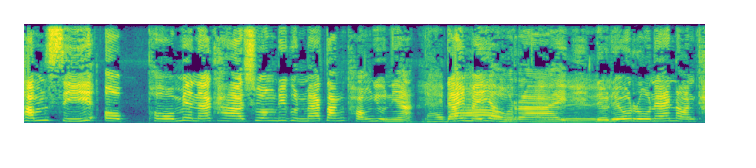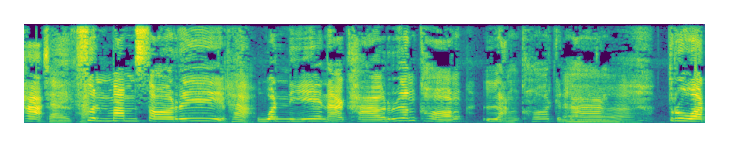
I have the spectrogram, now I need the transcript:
ทำสีอบ ผมเนี่ยนะคะ ช่วงที่คุณแม่ตั้งท้องอยู่เนี่ย ได้ไหมอย่างไร เดี๋ยวเดี๋ยวรู้แน่นอนค่ะใช่ค่ะส่วนมัมซอรี่วันนี้นะคะ เรื่องของหลังคลอดกันบ้าง ตรวจ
